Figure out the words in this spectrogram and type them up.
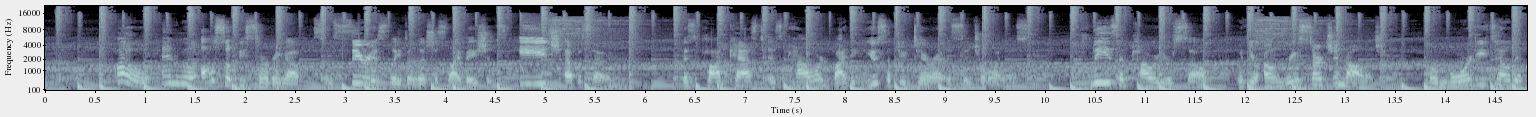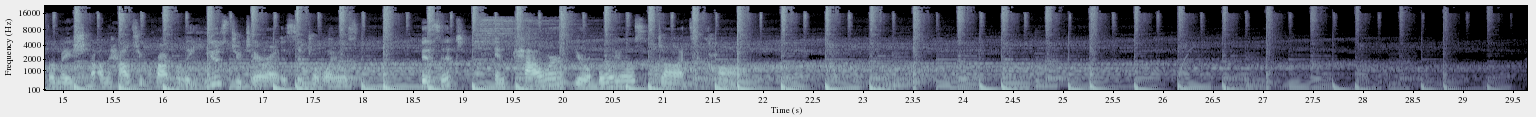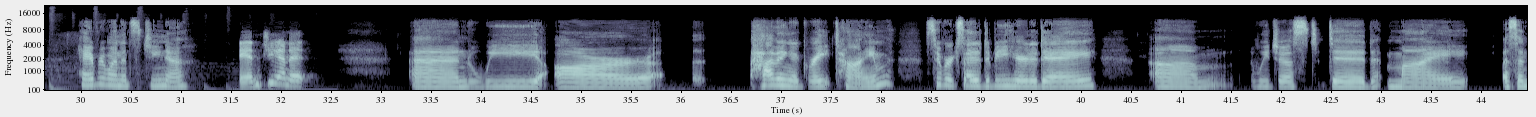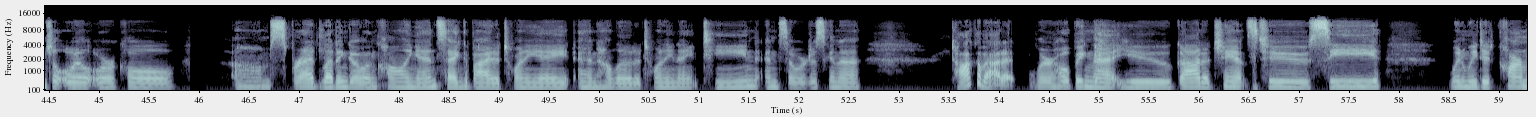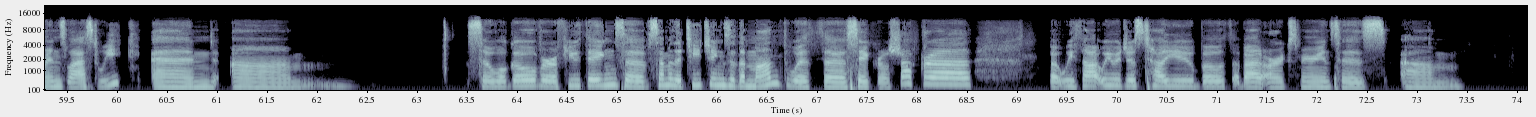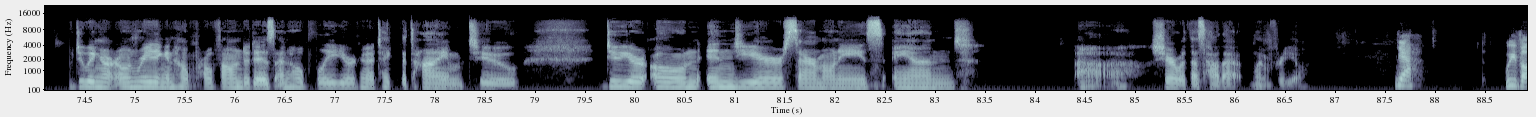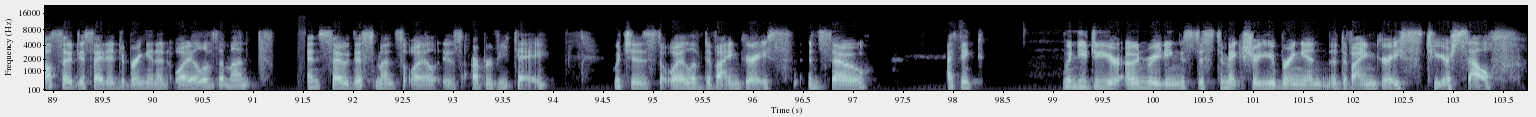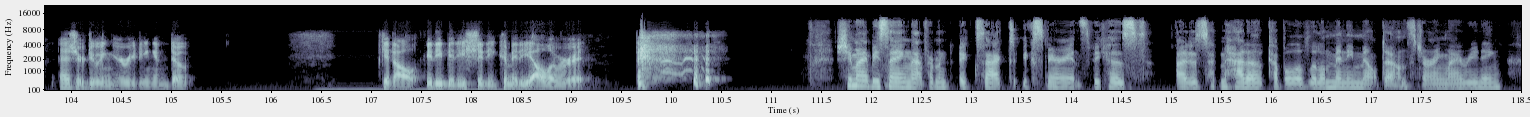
Oh, and we'll also be serving up some seriously delicious libations each episode. This podcast is powered by the use of doTERRA essential oils. Please empower yourself with your own research and knowledge for more detailed information on how to properly use doTERRA essential oils, visit empoweryouroils.com. Hey, everyone, it's Gina. And Janet. And we are uh, having a great time. Super excited to be here today. Um, we just did my essential oil oracle um, spread, letting go and calling in, saying goodbye to 28 and hello to 2019. And so we're just going to talk about it. We're hoping that you got a chance to see when we did Carmen's last week. And um, so we'll go over a few things of some of the teachings of the month with the sacral chakra, but we thought we would just tell you both about our experiences um, doing our own reading and how profound it is, and hopefully you're going to take the time to do your own end year ceremonies and uh, share with us how that went for you. Yeah. We've also decided to bring in an oil of the month. And so this month's oil is Arbor Vitae, which is the oil of divine grace. And so I think when you do your own readings, just to make sure you bring in the divine grace to yourself as you're doing your reading and don't get all itty bitty shitty committee all over it. she might be saying that from an exact experience because I just had a couple of little mini meltdowns during my reading.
